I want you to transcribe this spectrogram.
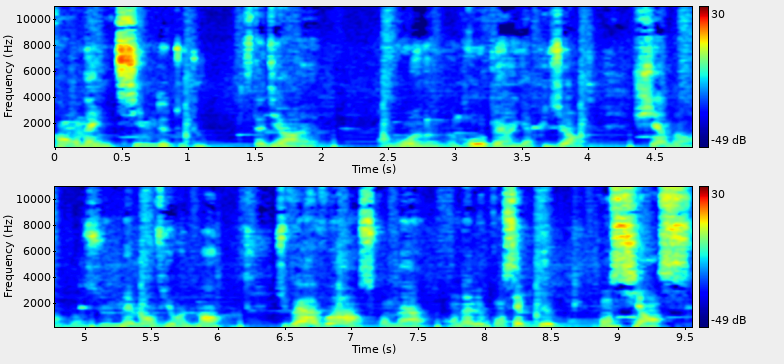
quand on a une team de toutous, c'est-à-dire euh, en gros un, groupe, hein, il y a plusieurs chiens dans, dans un même environnement, tu vas avoir ce qu'on a, on a le concept de conscience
